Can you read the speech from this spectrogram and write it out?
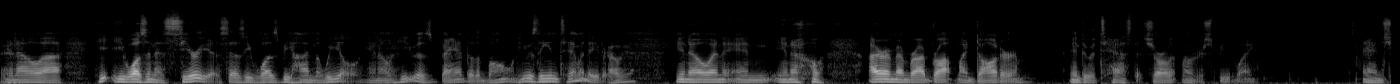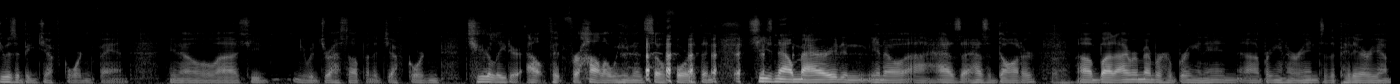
yeah. you know, uh, he, he wasn't as serious as he was behind the wheel. You know, he was bad to the bone. He was the intimidator. Oh yeah. You know, and and you know, I remember I brought my daughter into a test at Charlotte Motor Speedway. And she was a big Jeff Gordon fan. You know, uh, she would dress up in a Jeff Gordon cheerleader outfit for Halloween and so forth. And she's now married and you know uh, has a, has a daughter. Uh, but I remember her bringing in uh, bringing her into the pit area,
